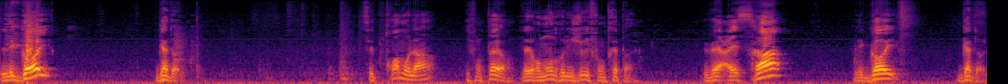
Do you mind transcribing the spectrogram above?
les goy Gadol. Ces trois mots-là, ils font peur. D'ailleurs, au monde religieux, ils font très peur. Ve'esra, les goy, Gadol.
